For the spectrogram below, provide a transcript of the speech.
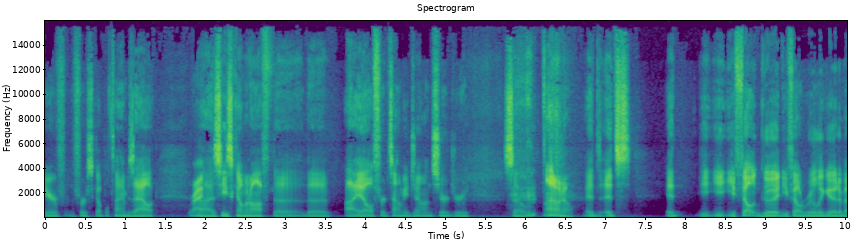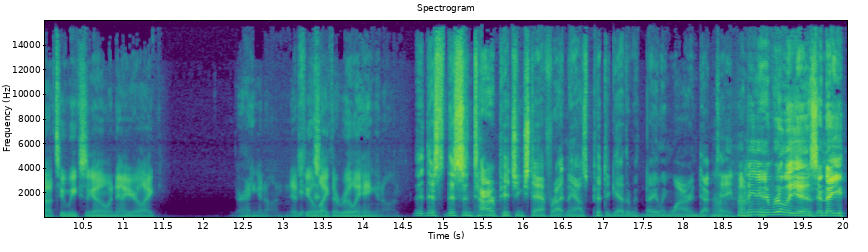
here for the first couple times out. Right. uh, as he's coming off the the IL for Tommy John surgery. So I don't know. It, it's it you, you felt good. You felt really good about two weeks ago, and now you're like they're hanging on. It feels like they're really hanging on. Th- This this entire pitching staff right now is put together with baling wire and duct tape. I mean, it really is. And they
